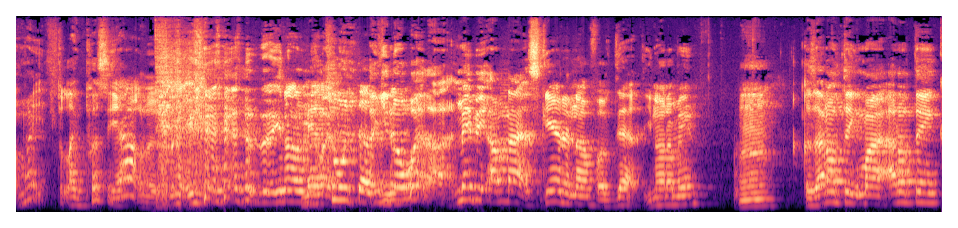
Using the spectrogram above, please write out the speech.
I, I might like pussy out. you know what I mean? Like, like, you know what? Uh, maybe I'm not scared enough of death. You know what I mean? Mm. Because I don't think my I don't think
